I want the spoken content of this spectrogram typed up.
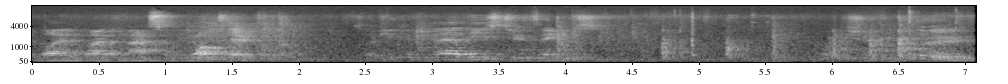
divided by the mass of the object. So if you compare these two things, what you should conclude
